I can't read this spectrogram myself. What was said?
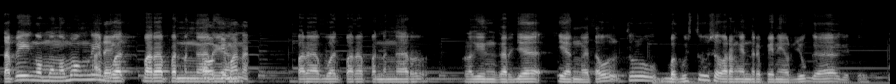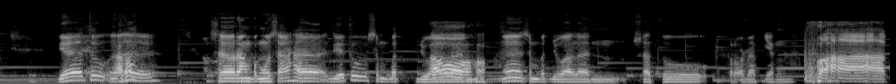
tapi ngomong-ngomong nih Ada yang- buat para pendengar Oh yang gimana? para buat para pendengar lagi ngekerja yang nggak tahu tuh bagus tuh seorang entrepreneur juga gitu dia tuh Apa? eh, seorang pengusaha dia tuh sempet jualan Oh. eh, sempet jualan satu produk yang Fuck.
